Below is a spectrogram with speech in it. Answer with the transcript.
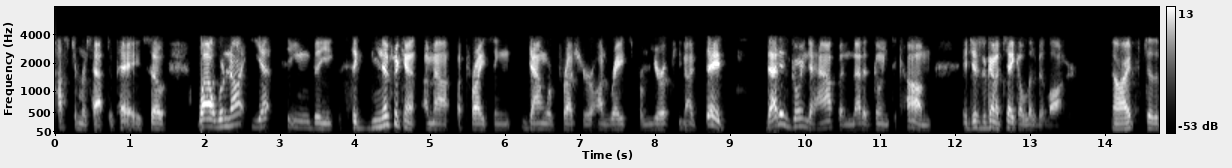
customers have to pay. So while we're not yet seeing the significant amount of pricing downward pressure on rates from Europe to the United States, that is going to happen. That is going to come. It just is going to take a little bit longer. All right. So the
